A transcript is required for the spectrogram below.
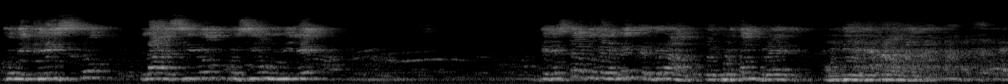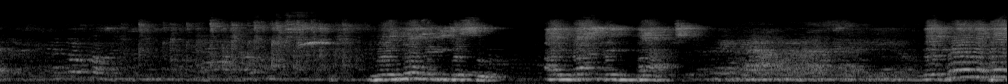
come Cristo, l'asino così umile, ed è stato veramente bravo per portare un breve, vuol dire che bravo. Nel nome di Gesù, arrivate in pace. E buona pace.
